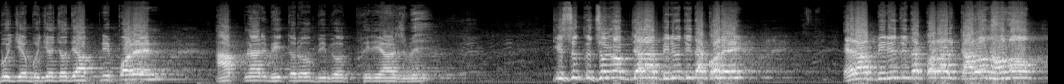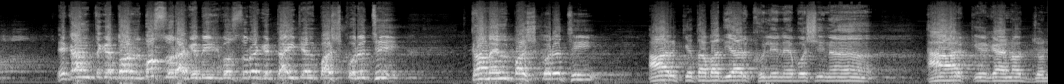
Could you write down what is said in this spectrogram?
বুঝে বুঝে যদি আপনি পড়েন আপনার ভিতরেও বিবেক ফিরে আসবে। কিছু কিছু লোক যারা বিরোধিতা করে, এরা বিরোধিতা করার কারণ হলো, এখান থেকে দশ বছর আগে, বিশ বছর আগে টাইটেল পাস করেছি কামেল পাস করেছি, আর কেতাবাদি আর খুলে নে বসি না। আর কে জ্ঞান অর্জন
